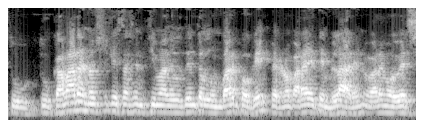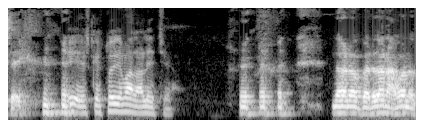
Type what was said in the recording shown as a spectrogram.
tu, tu cámara, no sé si estás encima de, dentro de un barco o qué, pero no para de temblar, ¿eh? no para de moverse. Sí, es que estoy de mala leche. No, no, perdona, bueno,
